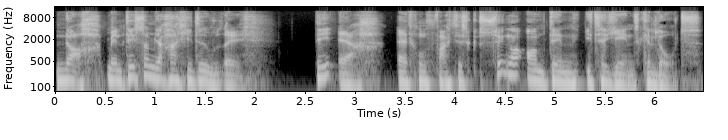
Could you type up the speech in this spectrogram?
Nå, men det som jag har hittat ut av, det är att hon faktiskt sjunger om den italienska låt.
